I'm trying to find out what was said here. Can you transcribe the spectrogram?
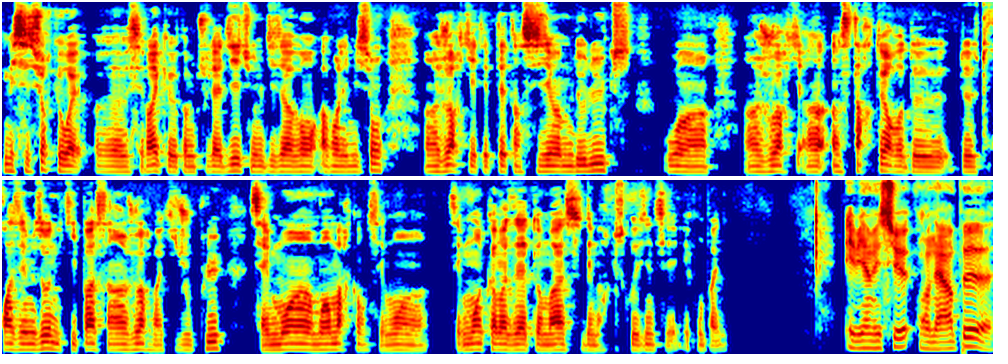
mais c'est sûr que ouais, euh, c'est vrai que comme tu l'as dit, tu nous le disais avant, avant l'émission, un joueur qui était peut-être un sixième homme de luxe ou un, un joueur qui un, starter de, de troisième zone qui passe à un joueur bah, qui joue plus, c'est moins moins marquant, c'est moins c'est moins comme Isaiah Thomas, des Marcus Cousins et, et compagnie. Eh bien messieurs, on a un peu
